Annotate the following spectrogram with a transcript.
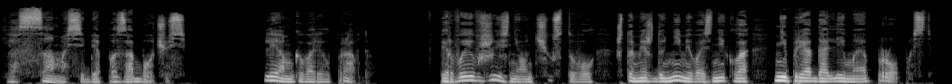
Я сам о себе позабочусь». Лиам говорил правду. Впервые в жизни он чувствовал, что между ними возникла непреодолимая пропасть.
